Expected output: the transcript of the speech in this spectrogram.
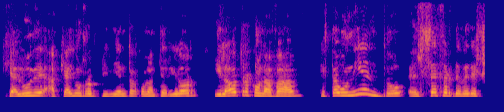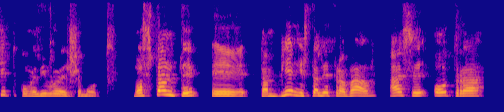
que alude a que hay un rompimiento con lo anterior, y la otra con la Vav, que está uniendo el Sefer de Bereshit con el libro de Shemot. No obstante, eh, también esta letra Vav hace otra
